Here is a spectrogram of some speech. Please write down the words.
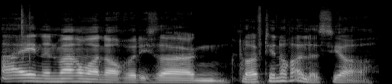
Einen machen wir noch, würde ich sagen. Läuft hier noch alles, ja.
